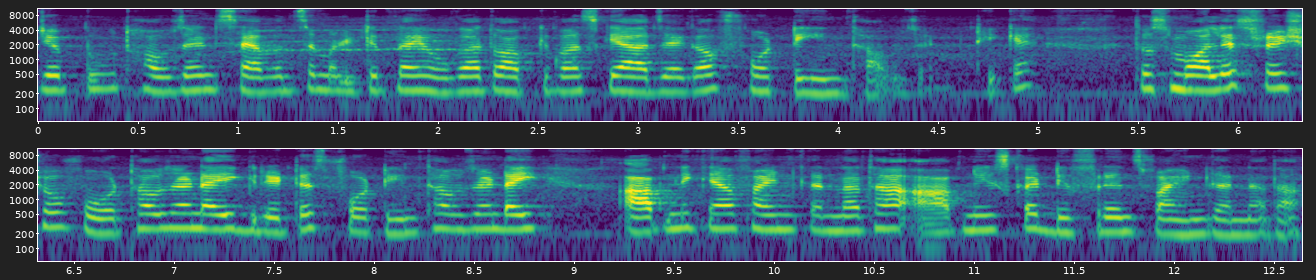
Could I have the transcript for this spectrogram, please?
जब टू थाउज़ेंड सेवन से मल्टीप्लाई होगा तो आपके पास क्या आ जाएगा? फोर्टीन थाउज़ेंड, ठीक है? तो स्मॉलेस्ट रेशो फोर थाउज़ेंड आई ग्रेटेस्ट फोर्टीन थाउज़ेंड आई। आपने क्या फाइंड करना था? आपने इसका डिफरेंस फाइंड करना था।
